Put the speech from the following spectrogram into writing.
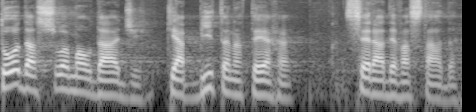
toda a sua maldade que habita na terra será devastada.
